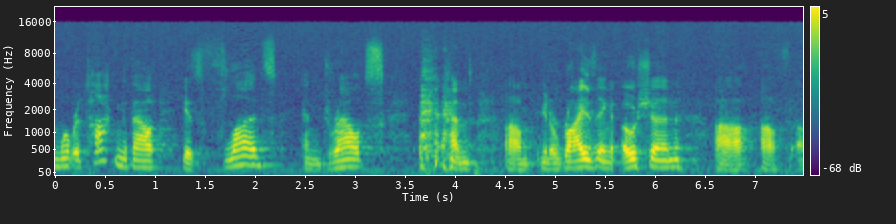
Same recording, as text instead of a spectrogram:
when what we're talking about is floods and droughts and, um, you know, rising ocean, uh, of, uh,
